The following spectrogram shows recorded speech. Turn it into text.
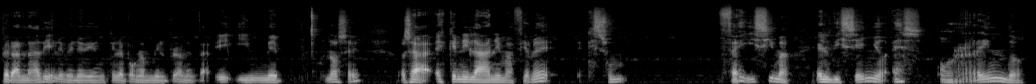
pero a nadie le viene bien que le pongan mil planetas. Y, y me, no sé, o sea, es que ni las animaciones, es que son feísimas. El diseño es horrendo.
